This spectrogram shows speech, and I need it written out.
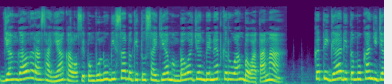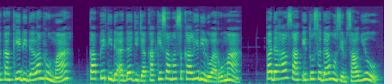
Janggal rasanya kalau si pembunuh bisa begitu saja membawa John Bennett ke ruang bawah tanah. Ketiga, ditemukan jejak kaki di dalam rumah, tapi tidak ada jejak kaki sama sekali di luar rumah. Padahal saat itu sedang musim salju.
